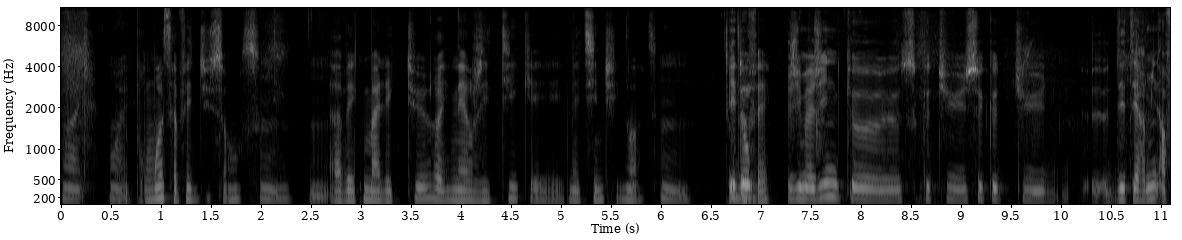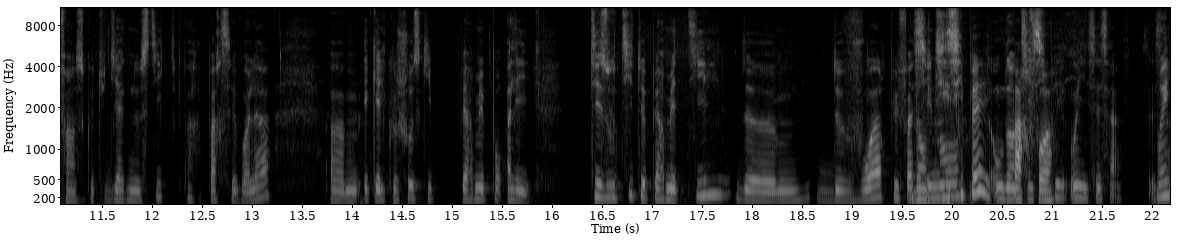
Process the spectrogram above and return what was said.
Ouais. Pour moi, ça fait du sens mmh, mmh. avec ma lecture énergétique et médecine chinoise. Mmh. et donc, j'imagine que ce que tu, ce que tu euh, détermines, enfin, ce que tu diagnostiques par, par ces voies-là, euh, est quelque chose qui permet pour. Allez, tes outils te permettent-ils de, de voir plus facilement D'anticiper, ou parfois. Oui, c'est ça. Oui,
